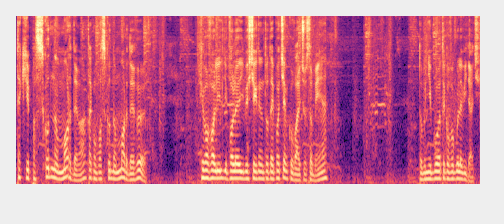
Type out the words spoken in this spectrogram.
Taki paskudną mordę ma, taką paskudną mordę, wy. Chyba woli, wolelibyście, gdybym tutaj po ciemku walczył sobie, nie? To by nie było tego w ogóle widać.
